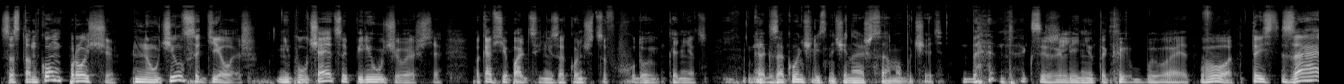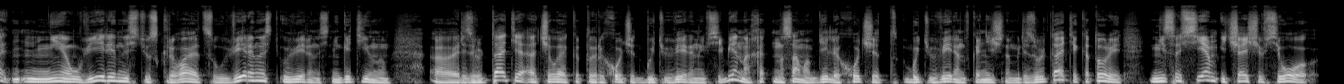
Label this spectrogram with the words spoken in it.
Со станком проще. Научился — делаешь. Не получается — переучиваешься, пока все пальцы не закончатся в худой конец. Как закончились, начинаешь сам обучать. Да, да, к сожалению, такое бывает. Вот. То есть за неуверенностью скрывается уверенность, уверенность в негативном э, результате, а человек, который хочет быть уверенный в себе, на, на самом деле хочет быть уверен в конечном результате, который не совсем и чаще всего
